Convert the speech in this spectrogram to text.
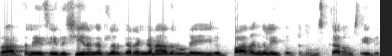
பிரார்த்தனை செய்து ஸ்ரீரங்கத்துல இருக்க ரங்கநாதனுடைய இரு பாதங்களை தொட்டு நமஸ்காரம் செய்து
